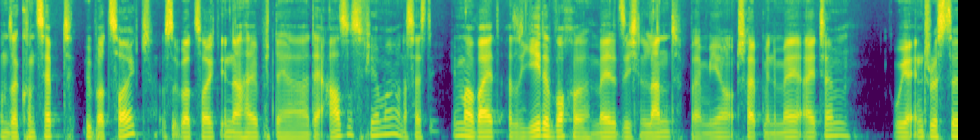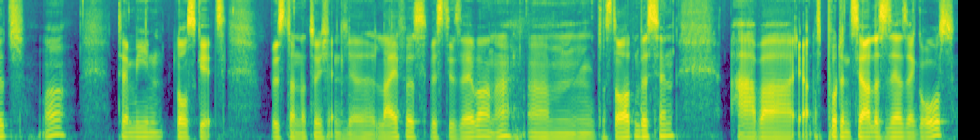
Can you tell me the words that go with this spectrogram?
unser Konzept überzeugt. Es überzeugt innerhalb der, der Asus-Firma. Das heißt, immer weit, also jede Woche meldet sich ein Land bei mir und schreibt mir eine Mail-Item. We are interested. Ne? Termin, los geht's. Bis dann natürlich endlich live ist, wisst ihr selber. Ne? Ähm, das dauert ein bisschen. Aber ja, das Potenzial ist sehr, sehr groß.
